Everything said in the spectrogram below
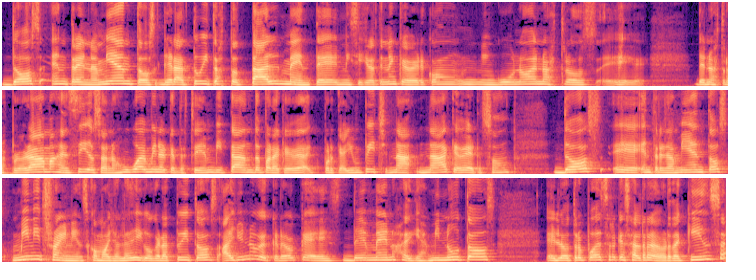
dos entrenamientos gratuitos totalmente, ni siquiera tienen que ver con ninguno de nuestros... Eh, de nuestros programas en sí, o sea, no es un webinar que te estoy invitando para que veas, porque hay un pitch, nada que ver, son dos eh, entrenamientos, mini trainings, como yo les digo, gratuitos. Hay uno que creo que es de menos de 10 minutos, el otro puede ser que sea alrededor de 15,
